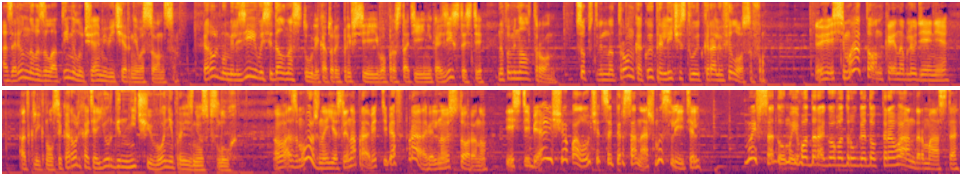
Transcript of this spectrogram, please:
озаренного золотыми лучами вечернего солнца. Король Муммельзее восседал на стуле, который при всей его простоте и неказистости напоминал трон. Собственно, трон, какой приличествует королю-философу. «Весьма тонкое наблюдение», — откликнулся король, хотя Юрген ничего не произнес вслух. «Возможно, если направить тебя в правильную сторону, из тебя еще получится персонаж-мыслитель. Мы в саду моего дорогого друга доктора Вандермаста,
